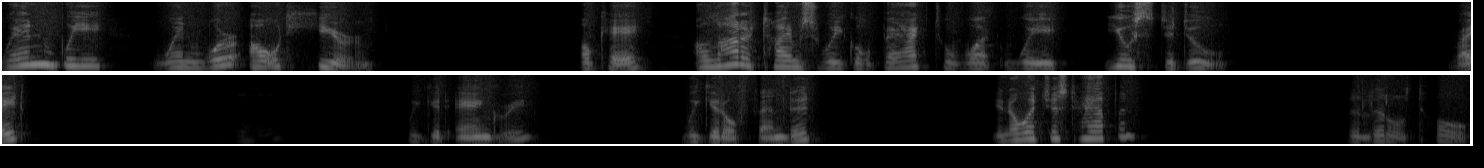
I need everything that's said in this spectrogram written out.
when we when we're out here, okay, a lot of times we go back to what we used to do. Right? Mm-hmm. We get angry. We get offended. You know what just happened? The little toe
